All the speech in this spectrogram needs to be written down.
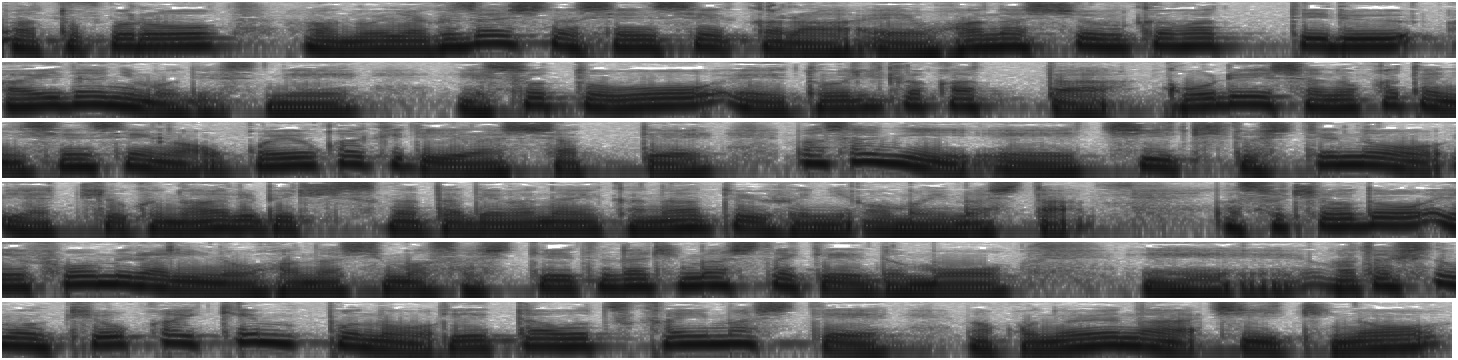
まあ、ところ、あの、薬剤師の先生から、えー、お話を伺っている間にもですね、えー、外を、えー、通りかかった高齢者の方に先生がお声をかけていらっしゃって、まさに、えー、地域としての薬局のあるべき姿ではないかなというふうに思いました。まあ、先ほど、えー、フォーミュラリーのお話もさせていただきましたけれども、えー、私ども協会憲法のデータを使いまして、まあ、このような地域の、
